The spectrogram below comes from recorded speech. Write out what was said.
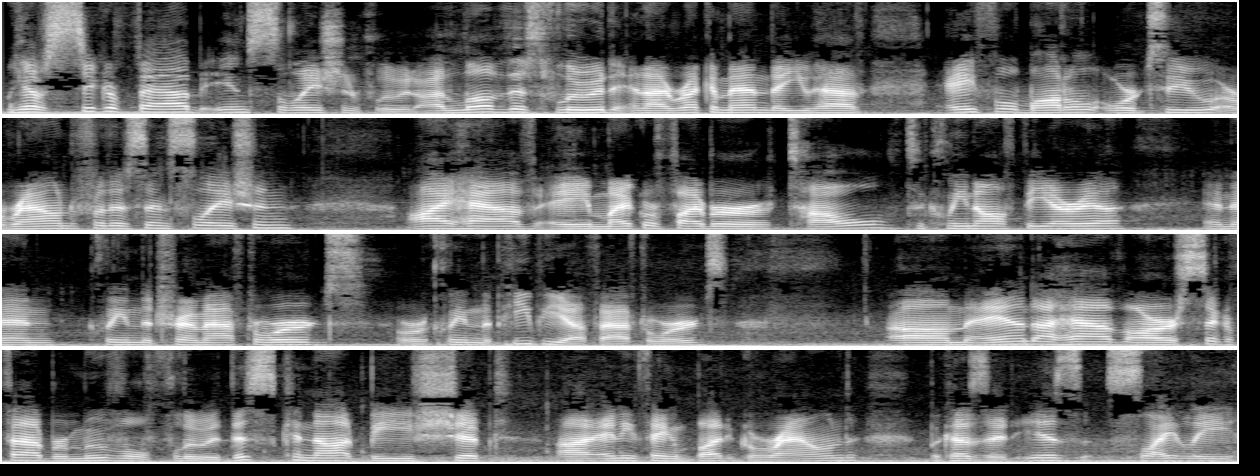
We have Sticker Fab installation fluid. I love this fluid, and I recommend that you have a full bottle or two around for this installation. I have a microfiber towel to clean off the area and then clean the trim afterwards or clean the PPF afterwards. Um, and I have our Fab removal fluid. This cannot be shipped uh, anything but ground because it is slightly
